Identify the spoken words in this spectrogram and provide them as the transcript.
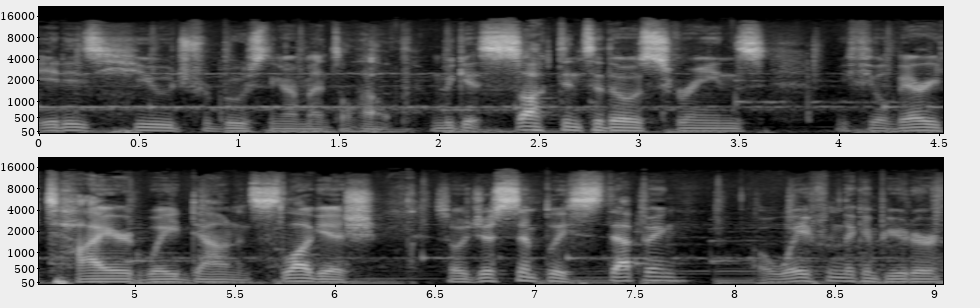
it is huge for boosting our mental health. When we get sucked into those screens, we feel very tired, weighed down, and sluggish. So just simply stepping away from the computer,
